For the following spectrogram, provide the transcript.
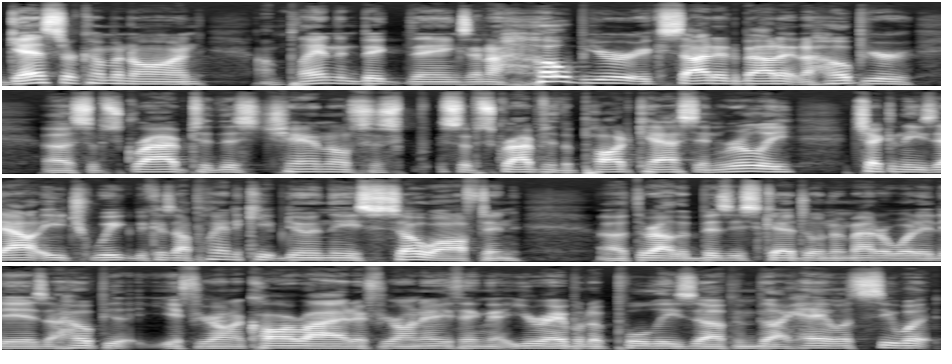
Guests are coming on. I'm planning big things, and I hope you're excited about it. I hope you're uh, subscribed to this channel, to subscribe to the podcast, and really checking these out each week because I plan to keep doing these so often uh, throughout the busy schedule, no matter what it is. I hope you, if you're on a car ride, if you're on anything, that you're able to pull these up and be like, hey, let's see what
